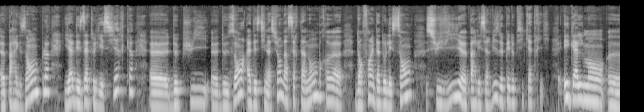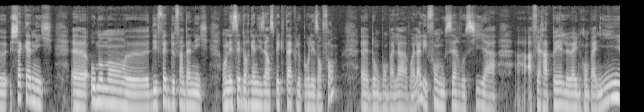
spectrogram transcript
Euh, par exemple, il y a des ateliers cirque euh, depuis euh, deux ans à destination d'un certain nombre d'enfants et d'adolescents suivis par les services de pédopsychiatrie. Également, chaque année, au moment des fêtes de fin d'année, on essaie d'organiser un spectacle pour les enfants. donc bon bah là voilà les fonds nous servent aussi à, faire appel à une compagnie,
